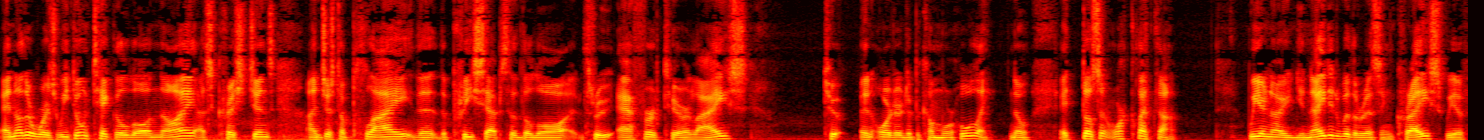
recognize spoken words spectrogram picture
In other words, we don't take the law now as Christians and just apply the, the precepts of the law through effort to our lives to in order to become more holy. No, it doesn't work like that. We are now united with the risen Christ. We have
